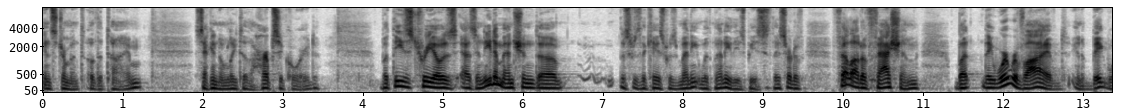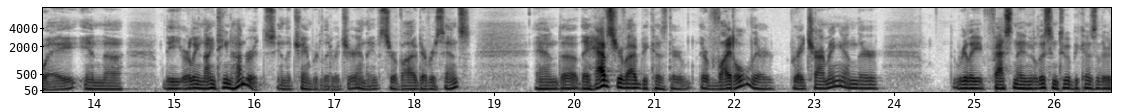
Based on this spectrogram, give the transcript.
instrument of the time, second only to the harpsichord. But these trios, as Anita mentioned, uh, this was the case with many with many of these pieces. They sort of fell out of fashion, but they were revived in a big way in uh, the early 1900s in the chamber literature, and they've survived ever since. And uh, they have survived because they're they're vital, they're very charming, and they're really fascinating to listen to because of their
